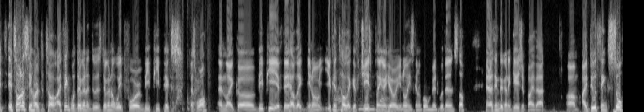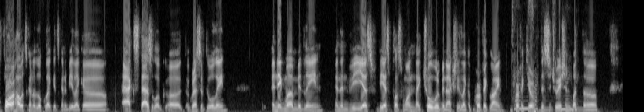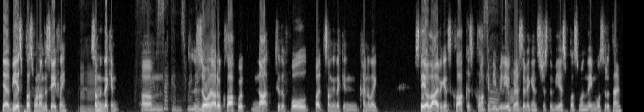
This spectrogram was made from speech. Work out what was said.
It's it's honestly hard to tell. I think what they're gonna do is they're gonna wait for VP picks as well, and like uh VP if they have like you know you can tell like if G's playing a hero, you know he's gonna go mid with it and stuff, and I think they're gonna gauge it by that. Um, I do think so far how it's gonna look like it's gonna be like a Axe Dazzle ag- uh, aggressive dual lane, Enigma mid lane, and then VS VS plus one. Like Troll would have been actually like a perfect line, perfect hero for this seconds situation, but uh, yeah VS plus one on the safe lane, Mm-hmm. something that can Five um, seconds zone out of clockwork, not to the full, but something that can kind of like stay alive against clock, because clock can be really time. aggressive against just the VS plus one lane most of the time.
